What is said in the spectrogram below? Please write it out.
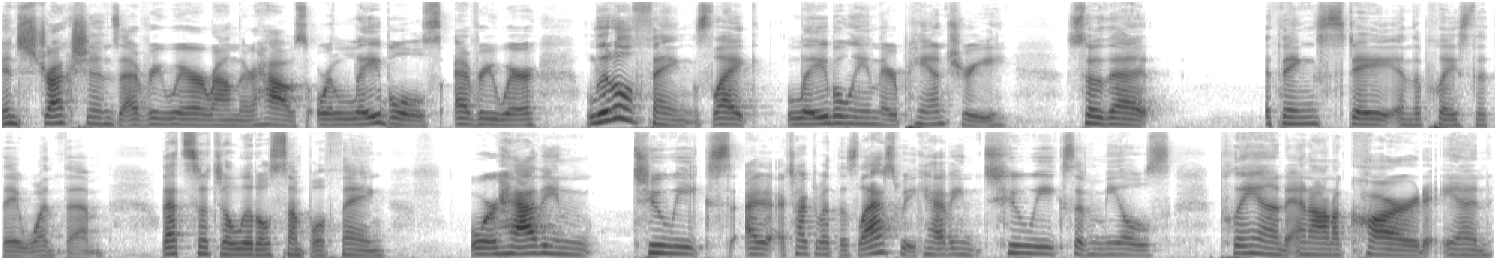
instructions everywhere around their house or labels everywhere, little things like labeling their pantry so that things stay in the place that they want them. That's such a little simple thing. Or having two weeks, I, I, talked about this last week, having two weeks of meals planned and on a card, and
